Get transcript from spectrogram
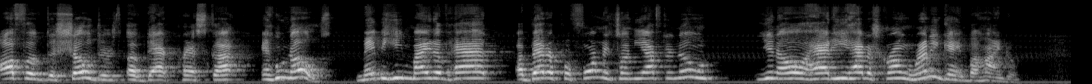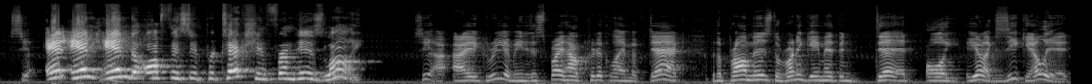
off of the shoulders of Dak Prescott, and who knows, maybe he might have had a better performance on the afternoon. You know, had he had a strong running game behind him. And and and the offensive protection from his line. See, I, I, agree. I mean, despite how critical I am of Dak, but the problem is the running game had been dead all year. Like Zeke Elliott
